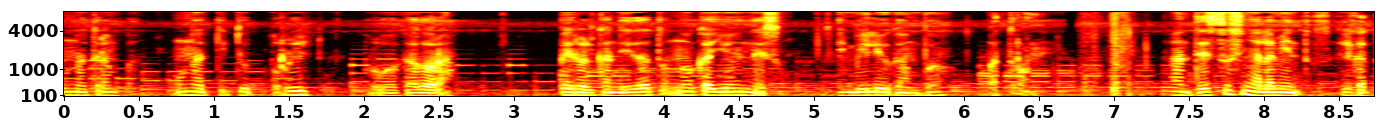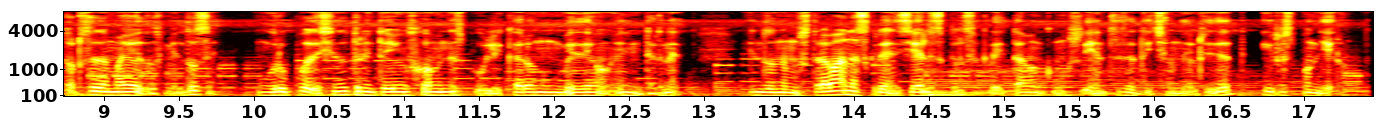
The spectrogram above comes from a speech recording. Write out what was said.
una trampa, una actitud porril, provocadora. Pero el candidato no cayó en eso, Emilio Gamba Patrón. Ante estos señalamientos, el 14 de mayo de 2012, un grupo de 131 jóvenes publicaron un video en internet en donde mostraban las credenciales que los acreditaban como estudiantes de dicha universidad y respondieron,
